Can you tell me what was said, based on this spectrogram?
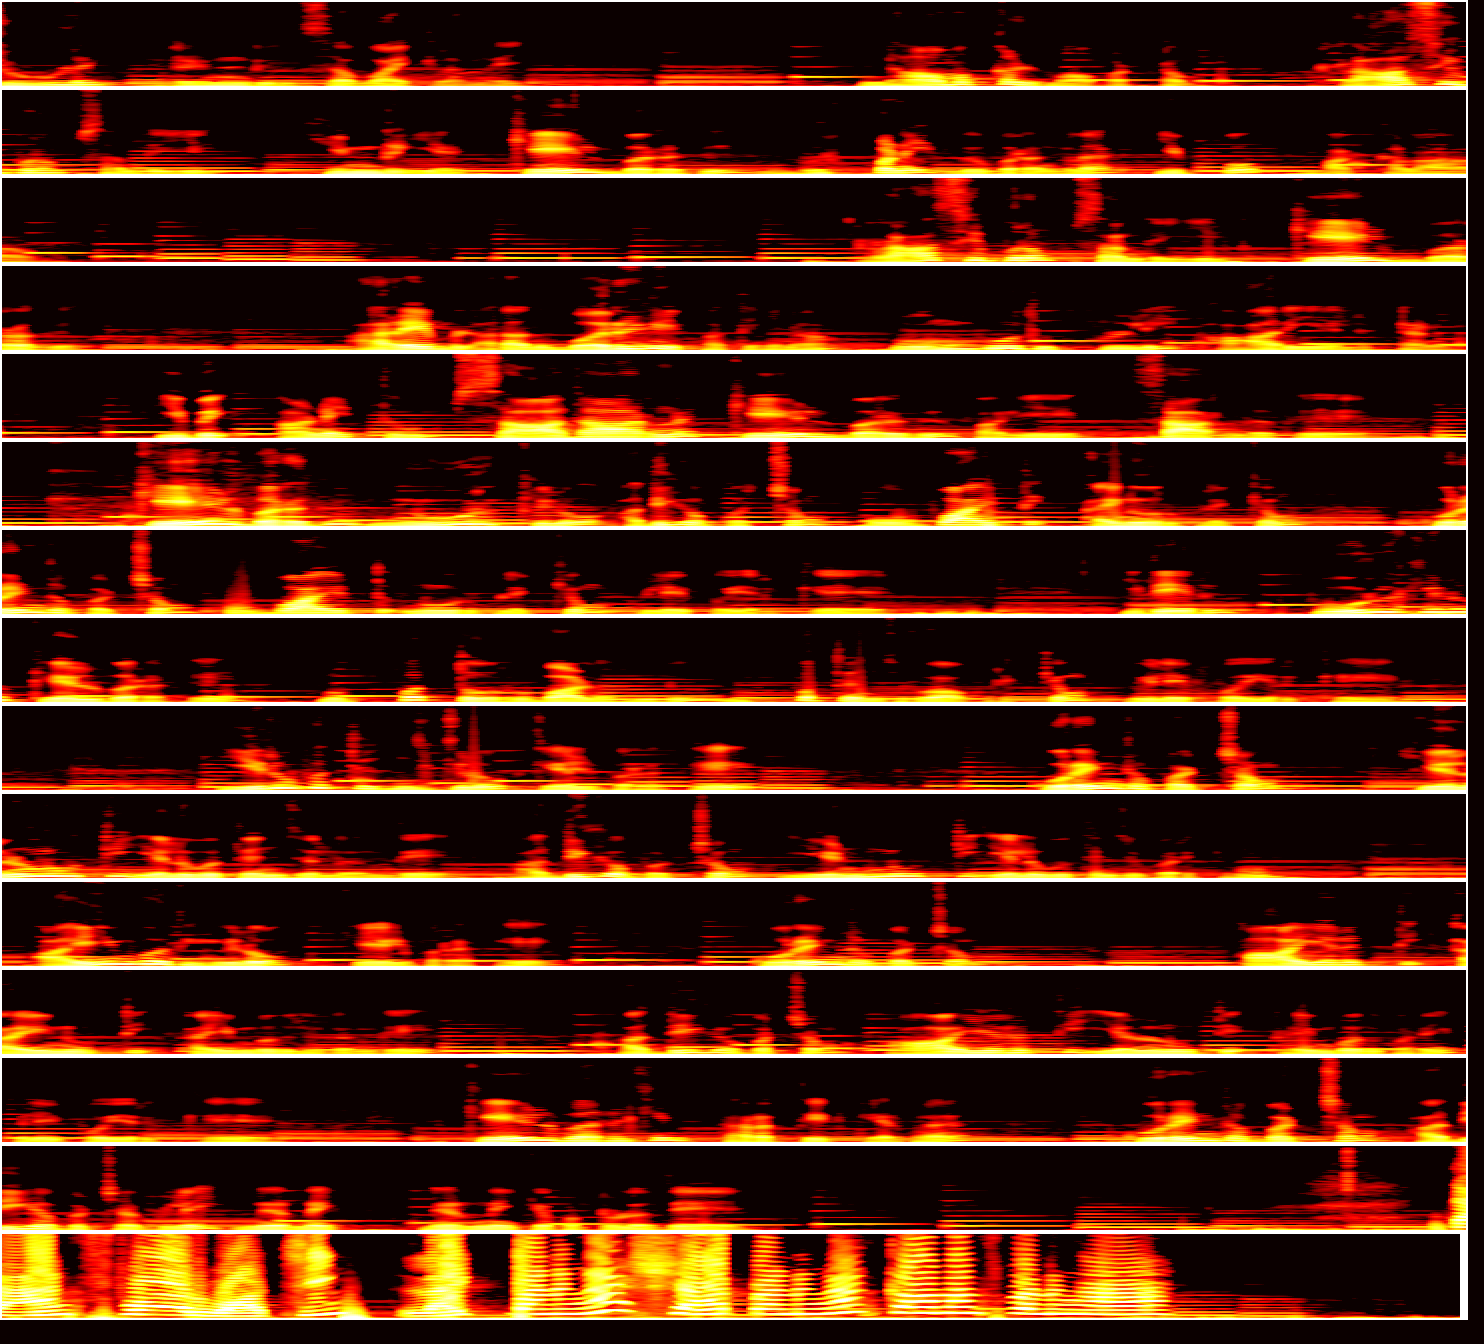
ஜூலை ரெண்டு செவ்வாய்க்கிழமை நாமக்கல் மாவட்டம் ராசிபுரம் சந்தையில் இன்றைய கேழ்வரகு விற்பனை விவரங்களை இப்போ பார்க்கலாம். ராசிபுரம் சந்தையில் கேழ்வரகு அரேபிள் அதாவது வருகை பார்த்தீங்கன்னா ஒம்பது புள்ளி ஆறு ஏழு டன். இவை அனைத்தும் சாதாரண கேழ்வரகு வகையை சார்ந்தது. கேழ்வரகு நூறு கிலோ அதிகபட்சம் மூவாயிரத்தி ஐநூறு விலைக்கும் குறைந்தபட்சம் மூவாயிரத்து நூறு விலைக்கும் விலை போயிருக்கு. இதே இது ஒரு கிலோ கேழ்வரகு முப்பத்தோரு ரூபாயிலிருந்து முப்பத்தஞ்சு ரூபா வரைக்கும் விலை போயிருக்கு. இருபத்தஞ்சு கிலோ கேழ்வரகு குறைந்தபட்சம் எழுநூற்றி எழுபத்தஞ்சிலேருந்து அதிகபட்சம் எண்ணூற்றி எழுபத்தஞ்சு வரைக்கும் ஐம்பது கிலோ கேழ்வரகு குறைந்தபட்சம் ஆயிரத்தி ஐநூற்றி ஐம்பதுலேருந்து அதிகபட்சம் ஆயிரத்தி எழுநூற்றி ஐம்பது வரை விலை போயிருக்கு. கேழ்வரகின் தரத்திற்கேற்ப குறைந்தபட்சம் அதிகபட்ச விலை நிர்ணய நிர்ணயிக்கப்பட்டுள்ளது. தேங்க்ஸ் ஃபார் வாட்சிங் லைக் பண்ணுங்க ஷேர்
